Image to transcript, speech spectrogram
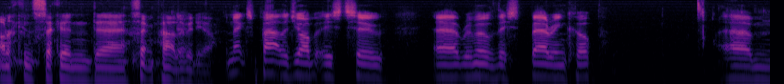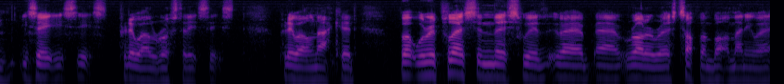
on a second uh, second part of the video. The next part of the job is to uh, remove this bearing cup. Um, you see, it's it's pretty well rusted. It's it's pretty well knackered but we're replacing this with uh, uh, roller race top and bottom anyway.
